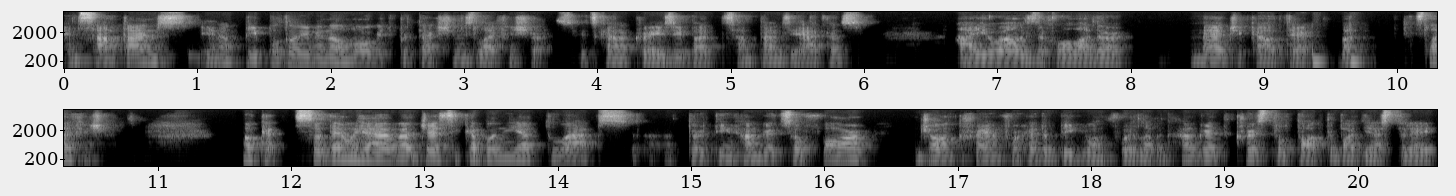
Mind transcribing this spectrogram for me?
and sometimes you know people don't even know mortgage protection is life insurance. It's kind of crazy, but sometimes it happens. IUL is the whole other magic out there, but it's life insurance. Okay, so then we have uh, Jessica Bonilla, two apps, uh, 1300 so far. John Cranford had a big one for 1100. Crystal talked about yesterday,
